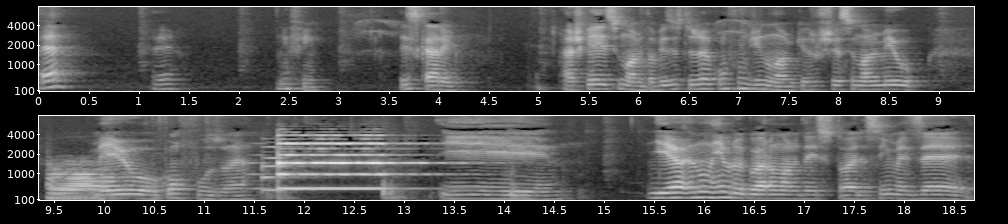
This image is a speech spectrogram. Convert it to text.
É? É. Enfim. Esse cara aí. Acho que é esse o nome. Talvez eu esteja confundindo o nome, porque eu achei esse nome meio. meio confuso, né? E. E eu, eu não lembro agora o nome da história, assim, mas é.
